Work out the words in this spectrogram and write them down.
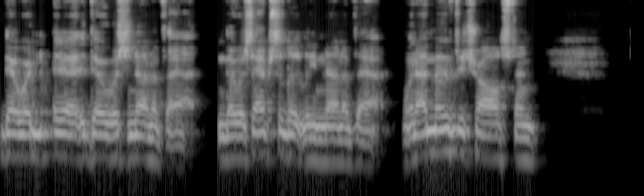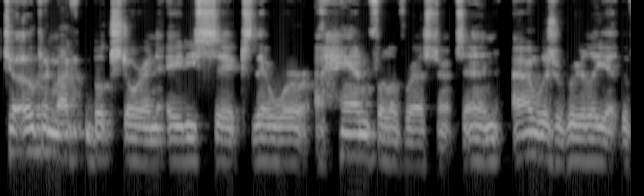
There were uh, there was none of that. There was absolutely none of that. When I moved to Charleston to open my bookstore in 86, there were a handful of restaurants, and I was really at the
